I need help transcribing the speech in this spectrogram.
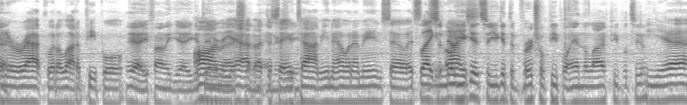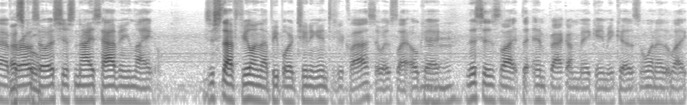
interact with a lot of people yeah, you finally yeah you get on the the app at the same time. You know what I mean? So it's like so, nice. Oh, you get so you get the virtual people and the live people too. Yeah, That's bro. cool. So it's just nice having like just that feeling that people are tuning into your class. It was like, okay, Mhm. this is like the impact I'm making because one of the, like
